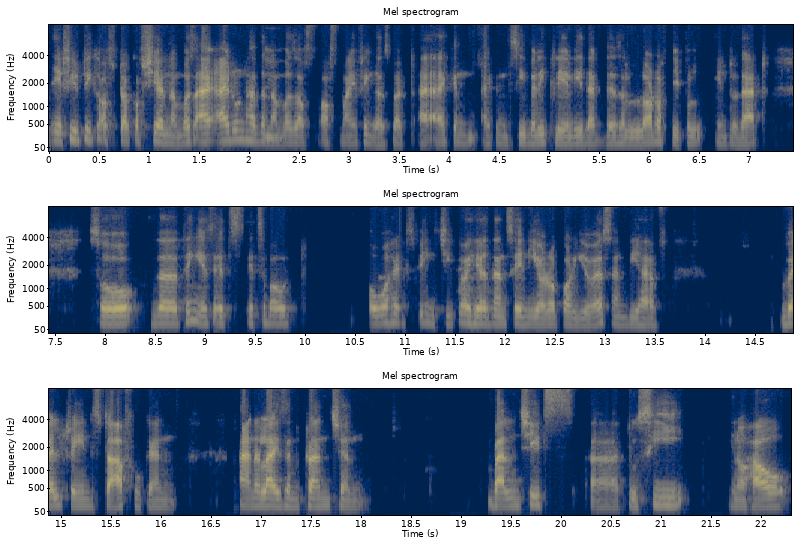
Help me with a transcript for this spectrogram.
if you take off talk of share numbers, I, I don't have the mm. numbers of, of my fingers, but I, I can I can see very clearly that there's a lot of people into that. So the thing is, it's it's about overheads being cheaper here than say in Europe or US, and we have well-trained staff who can analyze and crunch and balance sheets uh, to see you know how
